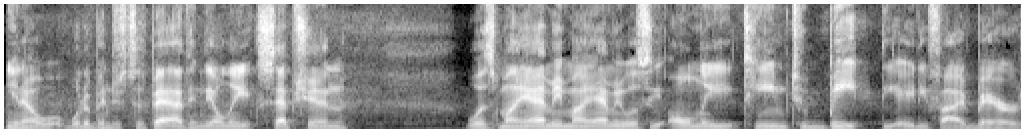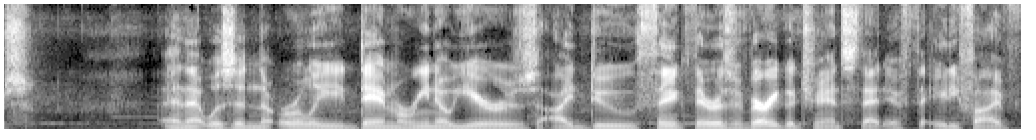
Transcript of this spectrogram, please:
you know, would have been just as bad. I think the only exception was Miami. Miami was the only team to beat the 85 Bears and that was in the early Dan Marino years. I do think there is a very good chance that if the 85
